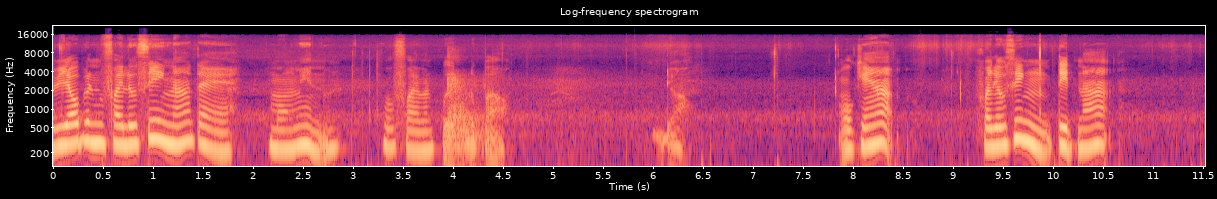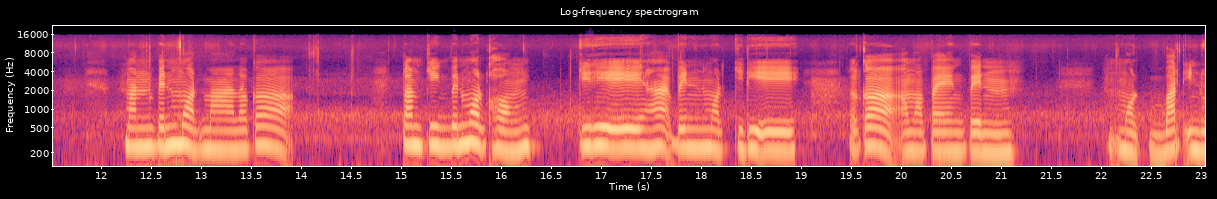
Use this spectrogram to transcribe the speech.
เลี้ยวเป็นไฟเลี้ยวซิ่งนะ แต่มองไม่เห็นว่าไฟมันเปิดหรือเปล่า เดี๋ยว โอเคฮะ ไฟเลี้ยวซิ่งติดนะ มันเป็นหมอดมาแล้วก็ ตามจริงเป็นหมอดของ GTA ฮะ เป็นหมอด GTA แล้วก็เอามาแปลงเป็น หมดบัตรอินโด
